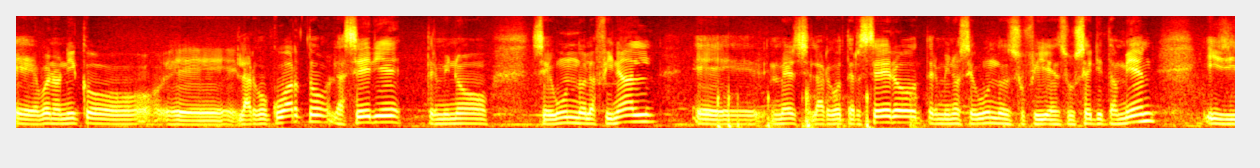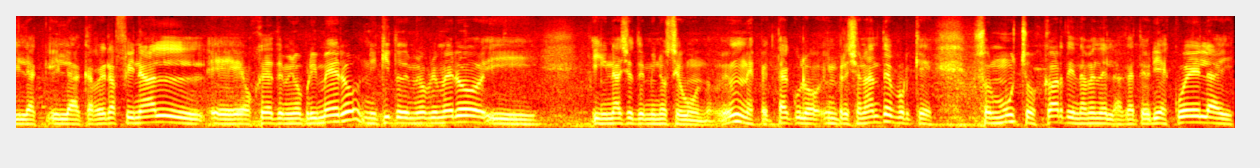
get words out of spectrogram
Eh, bueno, Nico eh, largó cuarto la serie, terminó segundo la final. Eh, Merch largó tercero, terminó segundo en su, serie también y la, carrera final eh, Ojeda terminó primero, Niquito terminó primero y Ignacio terminó segundo. Un espectáculo impresionante porque son muchos karting también de la categoría escuela y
